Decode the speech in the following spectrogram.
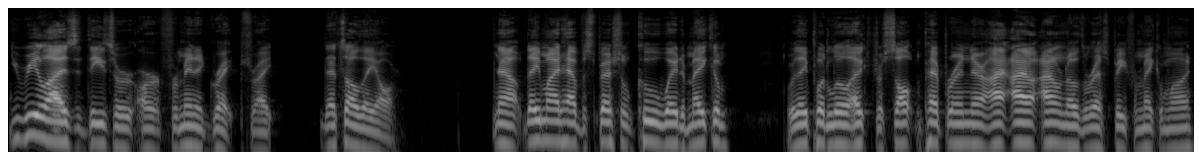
you realize that these are, are fermented grapes, right? That's all they are. Now, they might have a special cool way to make them where they put a little extra salt and pepper in there. I, I, I don't know the recipe for making wine.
